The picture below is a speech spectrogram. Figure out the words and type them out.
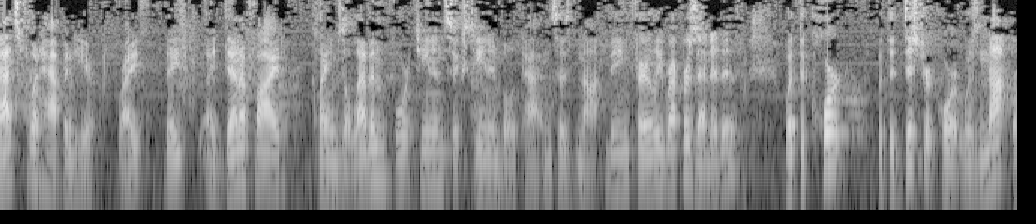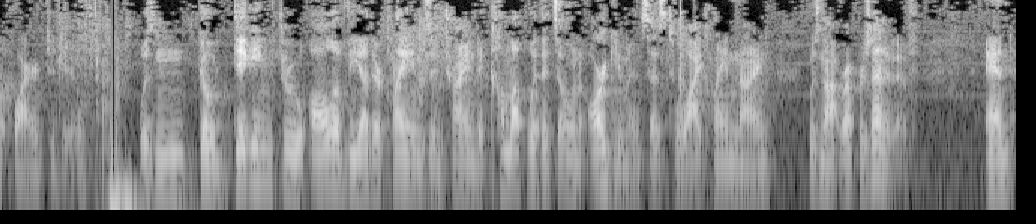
That's what happened here, right? They identified claims 11, 14, and 16 in both patents as not being fairly representative. What the court what the district court was not required to do was go digging through all of the other claims and trying to come up with its own arguments as to why claim 9 was not representative. And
